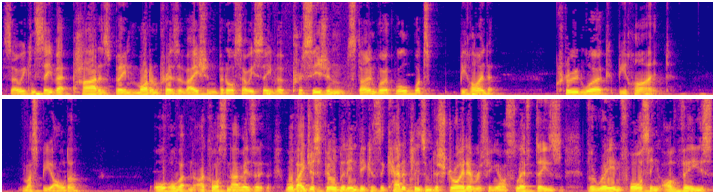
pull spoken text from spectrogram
So we can see that part has been modern preservation, but also we see the precision stonework. Well, what's behind it? Crude work behind. Must be older. Or, of course, no, there's well, they just filled it in because the cataclysm destroyed everything else, left these, the reinforcing of these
